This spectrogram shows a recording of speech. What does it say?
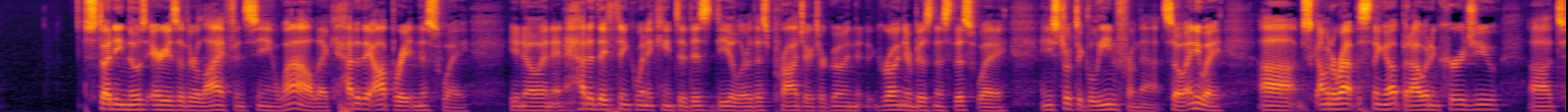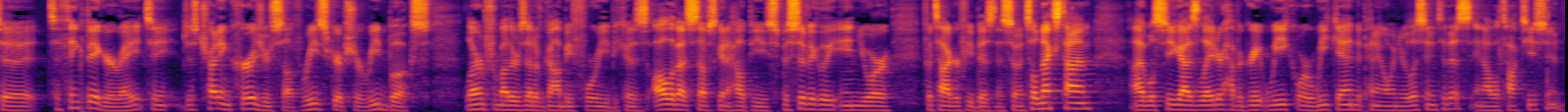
studying those areas of their life and seeing, wow, like how do they operate in this way? You know, and, and how did they think when it came to this deal or this project or growing, growing their business this way? And you start to glean from that. So anyway, uh, just, I'm going to wrap this thing up, but I would encourage you uh, to, to think bigger, right? To just try to encourage yourself, read scripture, read books, learn from others that have gone before you because all of that stuff is going to help you specifically in your photography business. So until next time, I will see you guys later. Have a great week or weekend, depending on when you're listening to this, and I will talk to you soon.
